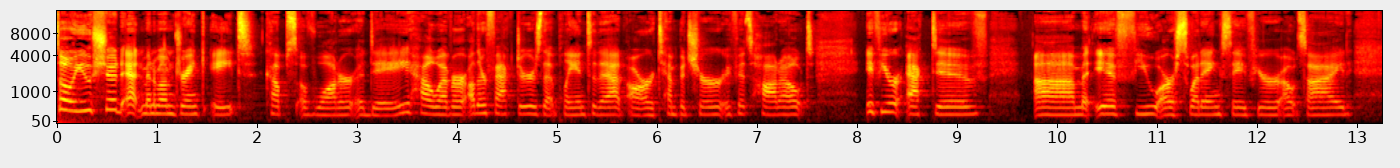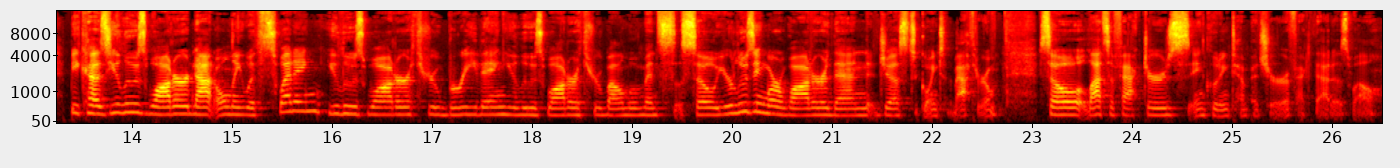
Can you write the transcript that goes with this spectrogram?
So you should at minimum drink eight cups of water a day. However, other factors that play into that are temperature, if it's hot out, if you're active, um, if you are sweating, say if you're outside, because you lose water not only with sweating, you lose water through breathing, you lose water through bowel movements. So you're losing more water than just going to the bathroom. So lots of factors, including temperature, affect that as well.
